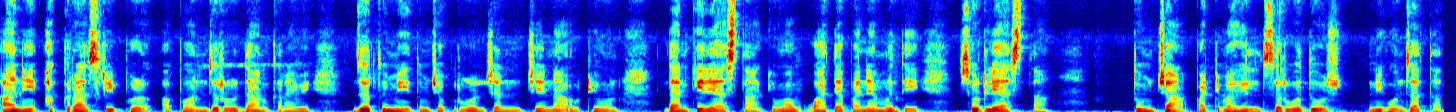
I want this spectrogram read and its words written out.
आणि अकरा श्रीफळ आपण जरूर दान करावे. जर तुम्ही तुमच्या पूर्वजांचे नाव ठेवून दान केले असता किंवा वाहत्या पाण्यामध्ये सोडले असता तुमच्या पाठीमागील सर्व दोष निघून जातात.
